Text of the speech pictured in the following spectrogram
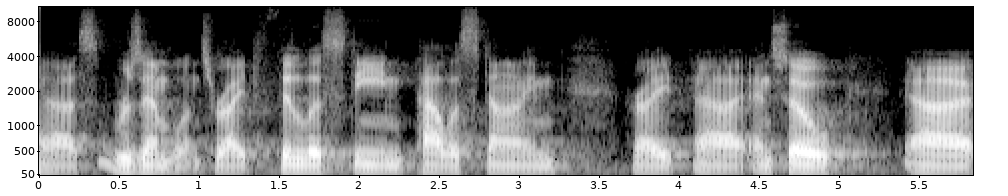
uh, resemblance, right? Philistine, Palestine, right? Uh, and so uh,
